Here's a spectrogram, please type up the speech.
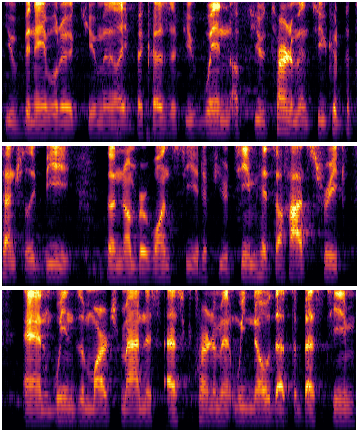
you've been able to accumulate because if you win a few tournaments, you could potentially be the number one seed. If your team hits a hot streak and wins a March Madness esque tournament, we know that the best team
